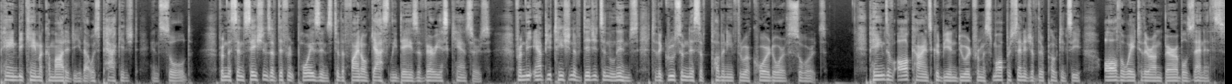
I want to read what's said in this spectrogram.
Pain became a commodity that was packaged and sold. From the sensations of different poisons to the final ghastly days of various cancers, from the amputation of digits and limbs to the gruesomeness of plummeting through a corridor of swords. Pains of all kinds could be endured from a small percentage of their potency all the way to their unbearable zeniths.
